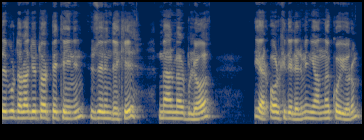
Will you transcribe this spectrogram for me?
Ve burada radyatör peteğinin üzerindeki mermer bloğu diğer orkidelerimin yanına koyuyorum.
